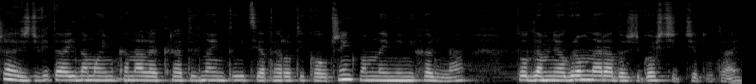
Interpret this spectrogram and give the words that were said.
Cześć, witaj na moim kanale Kreatywna Intuicja Tarot i Coaching. Mam na imię Michalina. To dla mnie ogromna radość gościć Cię tutaj.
